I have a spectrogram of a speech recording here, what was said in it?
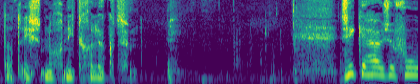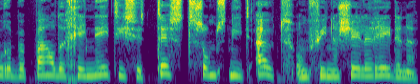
Dat is nog niet gelukt. Ziekenhuizen voeren bepaalde genetische tests soms niet uit om financiële redenen.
